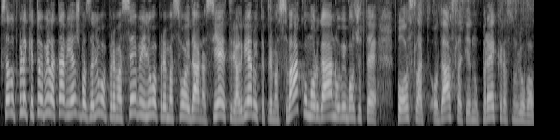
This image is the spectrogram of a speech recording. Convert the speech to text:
Sad otprilike to je bila ta vježba za ljubav prema sebi i ljubav prema svoj danas jetri, ali vjerujte, prema svakom organu vi možete poslati, odaslati jednu prekrasnu ljubav.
